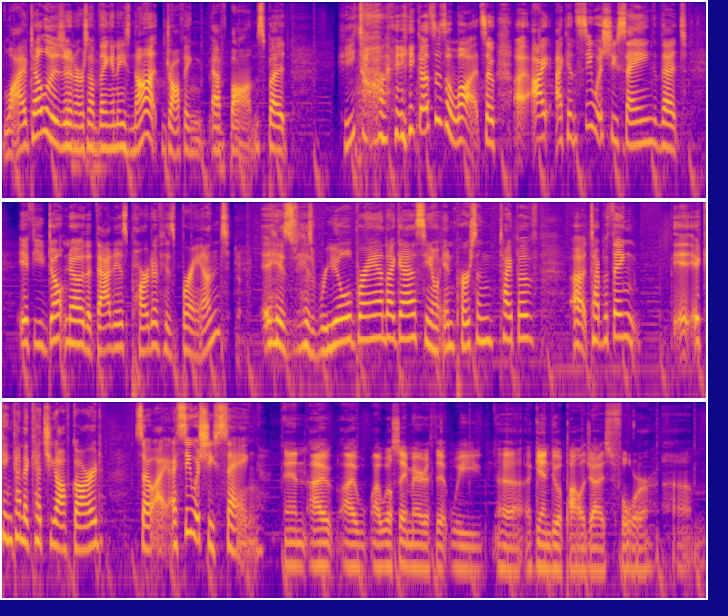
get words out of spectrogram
live television or something, and he's not dropping f bombs, but he talk, he cusses a lot. So I I can see what she's saying that if you don't know that that is part of his brand, yep. his his real brand, I guess, you know, in person type of uh, type of thing, it, it can kind of catch you off guard. So I, I, see what she's saying. And I, I, I will say, Meredith, that we uh, again do apologize for um,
